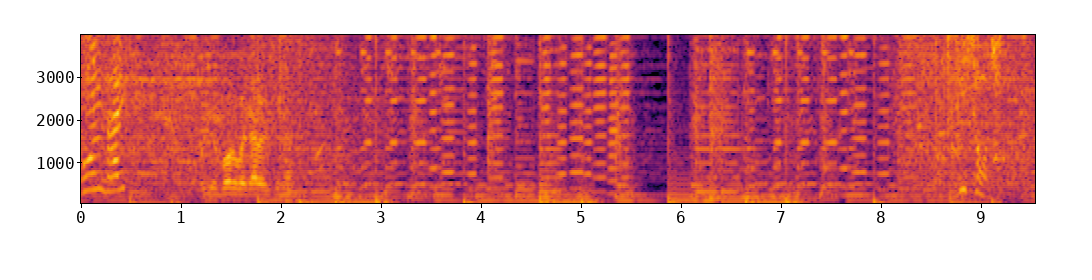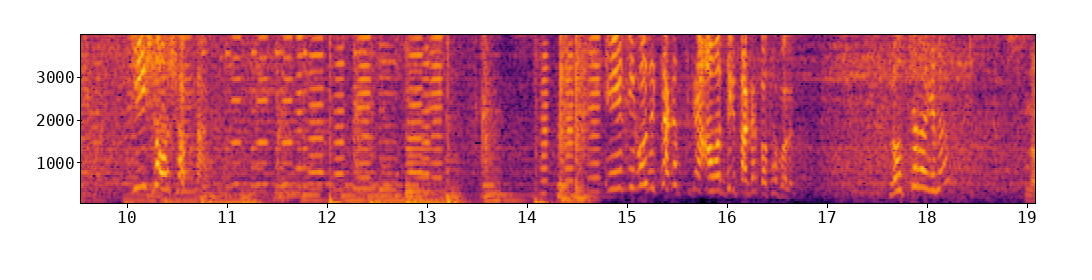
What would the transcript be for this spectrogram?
কোন ভাই? ওই যে বড় ভাই দাঁড়া হয়েছে না। কি সমস্যা? কি সমস্যা আপনার? এদিক ওদিক তাকাচ্ছি কেন? আমার দিকে তাকা কথা বলেন। লজ্জা লাগে না? না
